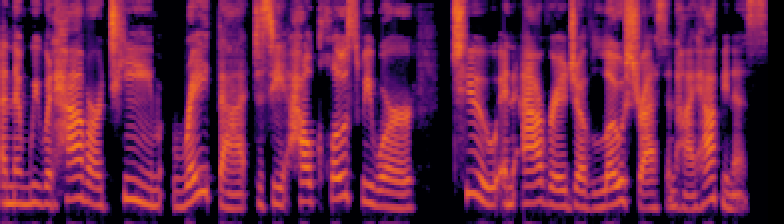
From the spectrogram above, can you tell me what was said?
And then we would have our team rate that to see how close we were to an average of low stress and high happiness.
